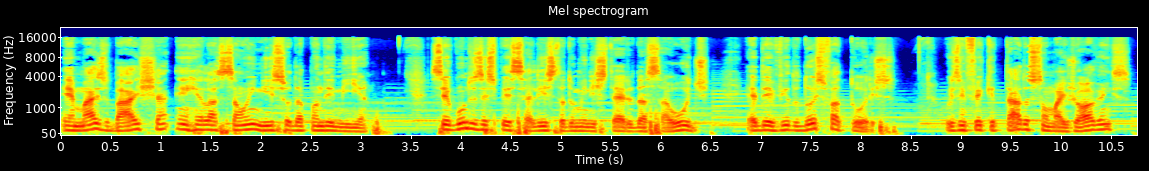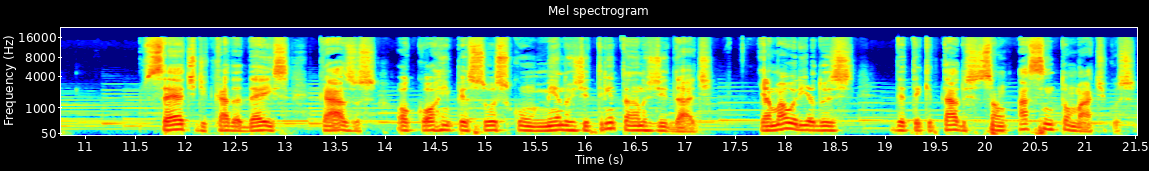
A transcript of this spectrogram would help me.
é mais baixa em relação ao início da pandemia. Segundo os especialistas do Ministério da Saúde, é devido a dois fatores. Os infectados são mais jovens, 7 de cada 10 casos ocorrem em pessoas com menos de 30 anos de idade, e a maioria dos detectados são assintomáticos.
